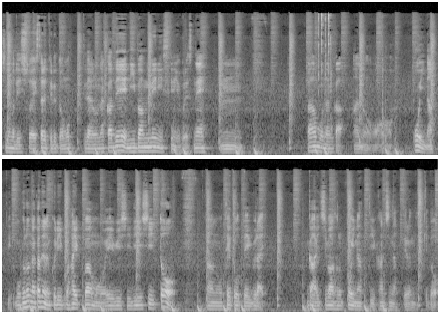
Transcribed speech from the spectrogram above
死ぬまで一生愛されてると思ってたの中で2番目に好きな曲ですね。うん。あもうなんかあのー、ぽいなっていう。僕の中でのクリープハイプはもう ABCDC とあの手と手ぐらいが一番そのぽいなっていう感じになってるんですけど。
